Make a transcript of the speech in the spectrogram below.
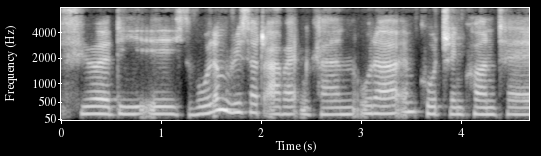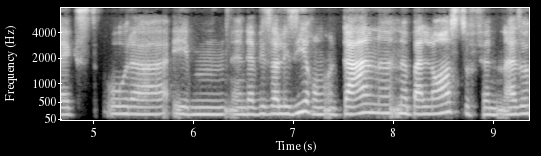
für die ich sowohl im Research arbeiten kann oder im Coaching-Kontext oder eben in der Visualisierung und da eine, eine, Balance zu finden. Also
